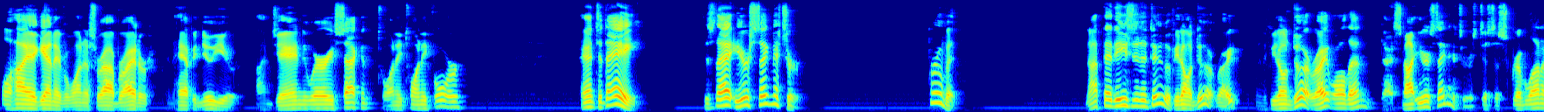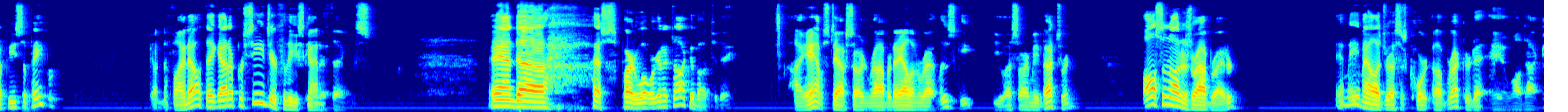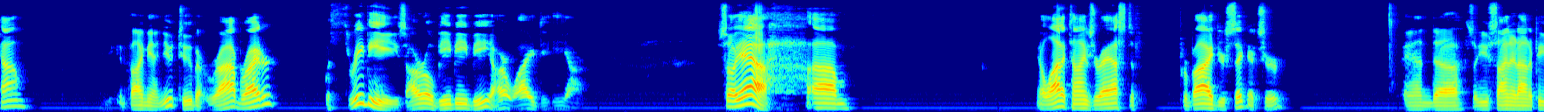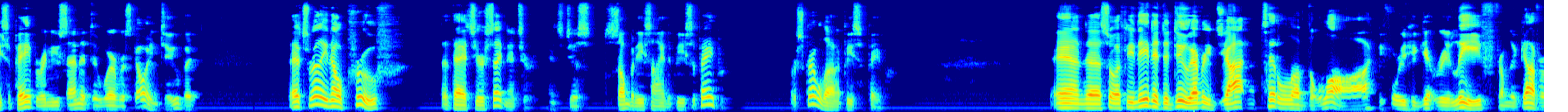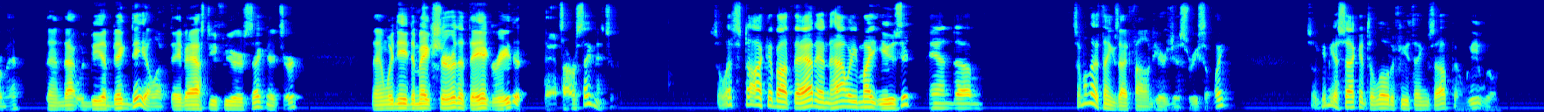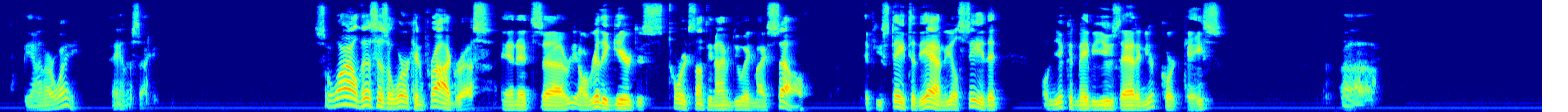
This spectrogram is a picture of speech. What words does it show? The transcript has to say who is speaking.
Speaker 1: Well, hi again, everyone. It's Rob Ryder, and Happy New Year on January 2nd, 2024. And today, is that your signature? Prove it. Not that easy to do if you don't do it right. If you don't do it right, well, then that's not your signature. It's just a scribble on a piece of paper. Got to find out they got a procedure for these kind of things. And uh, that's part of what we're going to talk about today. I am Staff Sergeant Robert Allen Ratluski, U.S. Army veteran, also known as Rob Ryder. And my email address is courtofrecord at AOL.com. You can find me on YouTube at Rob Ryder with three B's R O B B B R Y D E R. So, yeah, um, you know, a lot of times you're asked to provide your signature and uh, so you sign it on a piece of paper and you send it to wherever it's going to, but that's really no proof that that's your signature. It's just somebody signed a piece of paper or scribbled on a piece of paper. And uh, so if you needed to do every jot and tittle of the law before you could get relief from the government, then that would be a big deal. If they've asked you for your signature, then we need to make sure that they agree that that's our signature. So let's talk about that and how we might use it and um, some other things I found here just recently. So give me a second to load a few things up and we will be on our way. Hang on a second. So while this is a work in progress and it's uh, you know really geared to, towards something I'm doing myself, if you stay to the end, you'll see that well you could maybe use that in your court case. Uh,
